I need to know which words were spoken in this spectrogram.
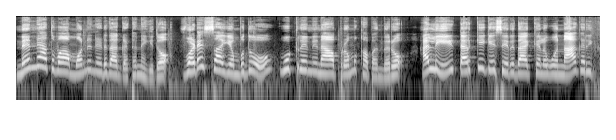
ನಿನ್ನೆ ಅಥವಾ ಮೊನ್ನೆ ನಡೆದ ಘಟನೆಗಿದು ಒಡೆಸ್ಸಾ ಎಂಬುದು ಉಕ್ರೇನಿನ ಪ್ರಮುಖ ಬಂದರು. ಅಲ್ಲಿ ಟರ್ಕಿಗೆ ಸೇರಿದ ಕೆಲವು ನಾಗರಿಕ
